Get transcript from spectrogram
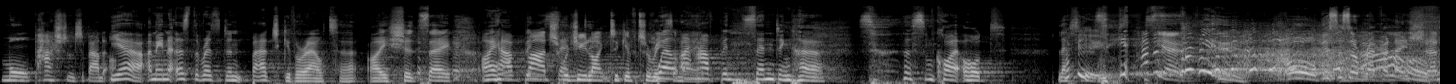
more passionate about it? Yeah, I mean, as the resident badge giver outer, I should say, I have What been. badge would you sending- like to give Theresa Well, I have been sending her some quite odd lessons. you? Yes. Have you? Have you? Oh, this is a revelation.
